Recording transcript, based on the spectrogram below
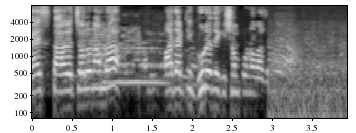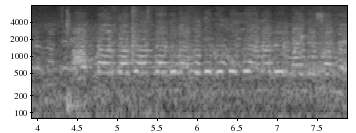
গাইস তাহলে চলুন আমরা বাজারটি ঘুরে দেখি সম্পূর্ণ বাজার আপনার আমাদের মাইকের সামনে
